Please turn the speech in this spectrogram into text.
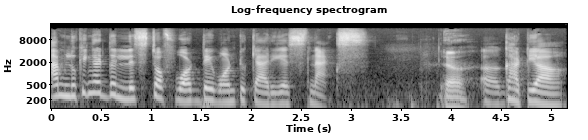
I'm looking at the list of what they want to carry as snacks. Yeah. Uh, ghatia,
